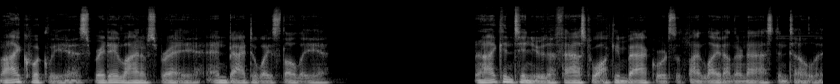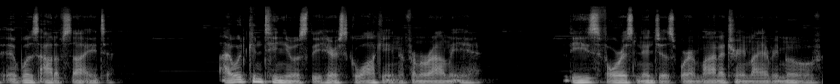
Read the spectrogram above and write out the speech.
I quickly sprayed a line of spray and backed away slowly. I continued a fast walking backwards with my light on their nest until it was out of sight. I would continuously hear squawking from around me. These forest ninjas were monitoring my every move.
